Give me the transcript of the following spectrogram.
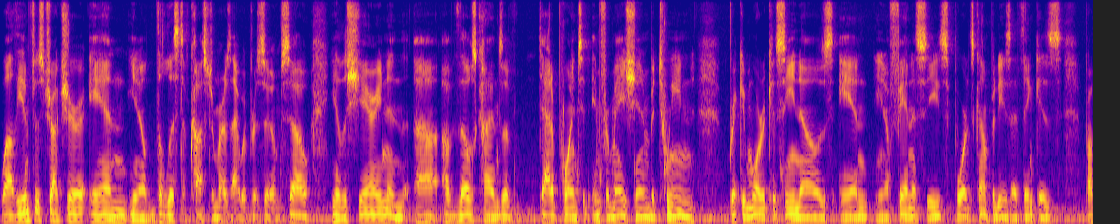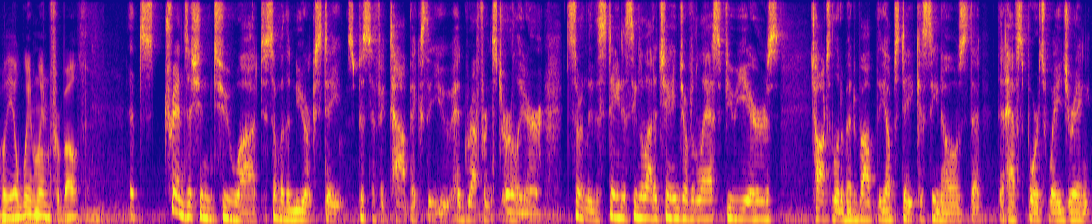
Well, the infrastructure and you know the list of customers, I would presume. So you know the sharing and uh, of those kinds of data points and information between brick and mortar casinos and you know fantasy sports companies, I think is probably a win-win for both. Let's transition to uh, to some of the New York State specific topics that you had referenced earlier. Certainly, the state has seen a lot of change over the last few years talked a little bit about the upstate casinos that, that have sports wagering.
